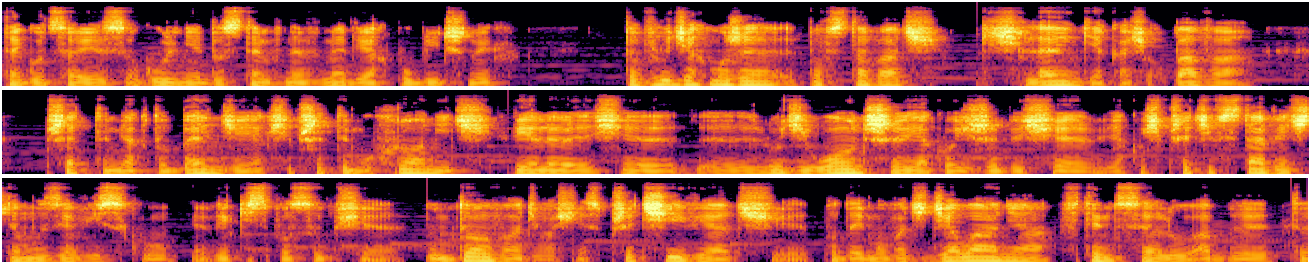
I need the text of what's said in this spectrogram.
tego, co jest ogólnie dostępne w mediach publicznych, to w ludziach może powstawać jakiś lęk, jakaś obawa, przed tym, jak to będzie, jak się przed tym uchronić. Wiele się y, ludzi łączy jakoś, żeby się jakoś przeciwstawiać temu zjawisku, w jakiś sposób się buntować, właśnie sprzeciwiać, y, podejmować działania w tym celu, aby to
